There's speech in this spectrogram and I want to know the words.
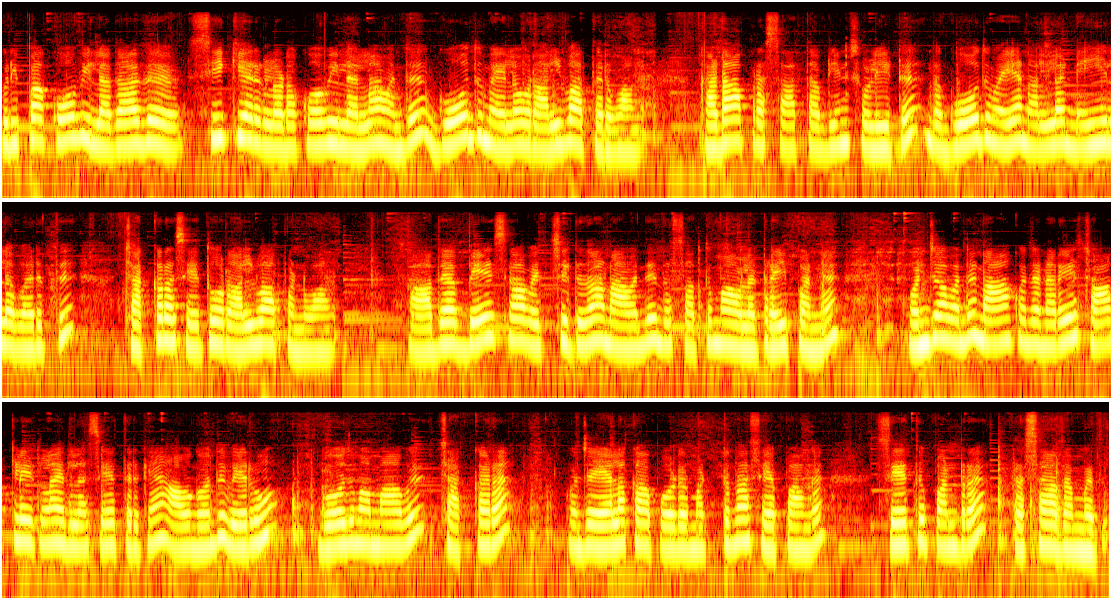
குறிப்பாக கோவில் அதாவது சீக்கியர்களோட கோவிலெல்லாம் வந்து கோதுமையில் ஒரு அல்வா தருவாங்க. கடா பிரசாத் அப்படின்னு சொல்லிட்டு இந்த கோதுமையை நல்லா நெய்யில் வறுத்து சர்க்கரை சேர்த்து ஒரு அல்வா பண்ணுவாங்க. ஸோ அதை பேஸாக வச்சுட்டு தான் நான் வந்து இந்த சத்து மாவில் ட்ரை பண்ணேன். கொஞ்சம் வந்து நான் கொஞ்சம் நிறைய சாக்லேட்லாம் இதில் சேர்த்துருக்கேன். அவங்க வந்து வெறும் கோதுமை மாவு சர்க்கரை கொஞ்சம் ஏலக்காய் பவுடர் மட்டும்தான் சேர்ப்பாங்க. சேர்த்து பண்ணுற பிரசாதம் இது.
